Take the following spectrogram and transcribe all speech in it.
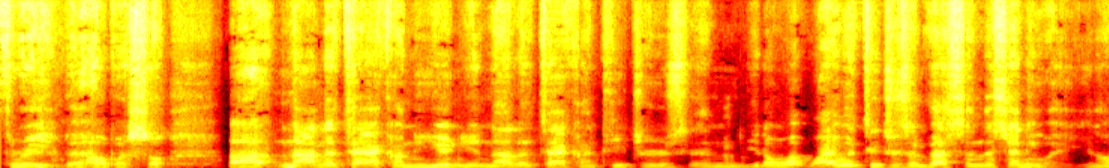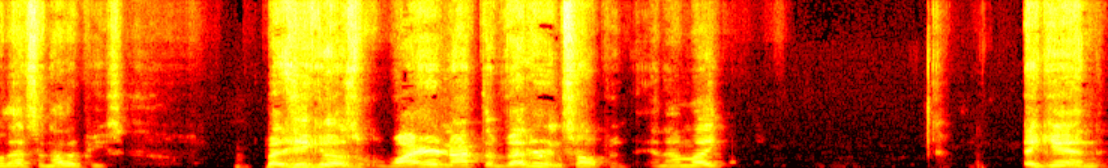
three that help us. So, uh, not an attack on the union, not an attack on teachers. And you know what? Why would teachers invest in this anyway? You know, that's another piece. But he goes, "Why are not the veterans helping?" And I'm like, again,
